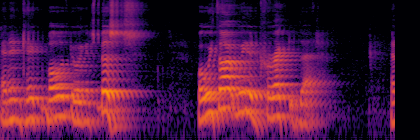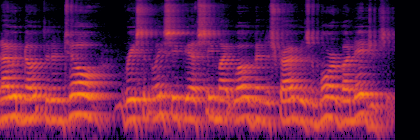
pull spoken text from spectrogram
and incapable of doing its business. Well, we thought we had corrected that. And I would note that until recently, CPSC might well have been described as a moribund agency,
